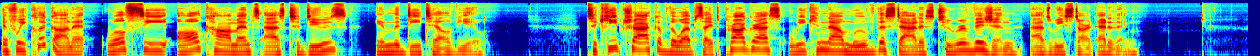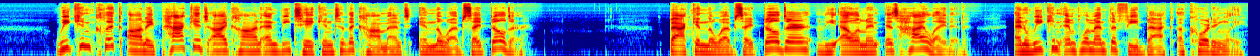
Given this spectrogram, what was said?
If we click on it, we'll see all comments as to dos in the detail view. To keep track of the website's progress, we can now move the status to revision as we start editing we can click on a package icon and be taken to the comment in the website builder. Back in the website builder, the element is highlighted, and we can implement the feedback accordingly.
